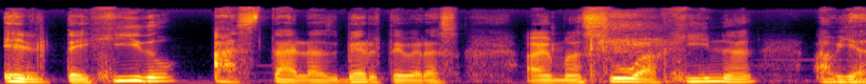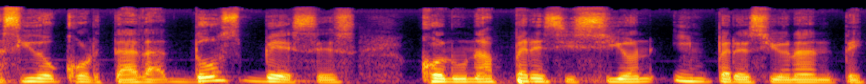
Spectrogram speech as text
el tejido hasta las vértebras. Además, su vagina había sido cortada dos veces con una precisión impresionante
